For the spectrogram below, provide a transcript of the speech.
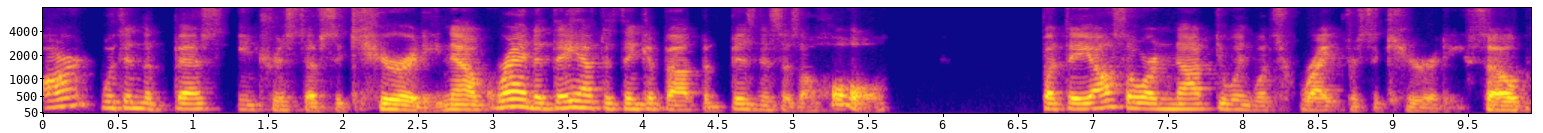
aren't within the best interest of security. Now, granted, they have to think about the business as a whole, but they also are not doing what's right for security. So,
